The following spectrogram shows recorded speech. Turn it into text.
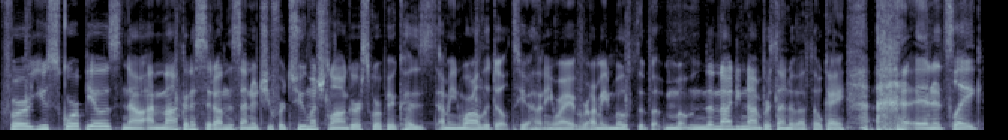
for you scorpios now i'm not going to sit on this energy for too much longer scorpio because i mean we're all adults here honey right? I mean most of the 99 percent of us okay? And it's like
